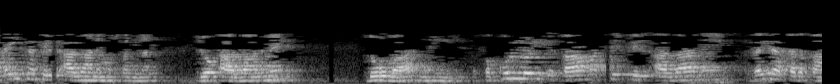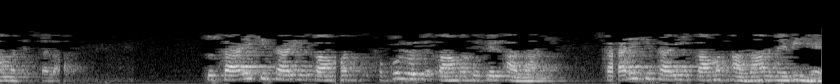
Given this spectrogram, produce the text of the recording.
لیس فی الاذان مصنن، جو اذان میں دو بار نہیں ہے فکل الاقامت فی الاذان غیر قد قامت الصلاۃ تو ساری کی ساری اقامت فکل الاقامت فی الاذان ساری کی ساری اقامت اذان میں بھی ہے۔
